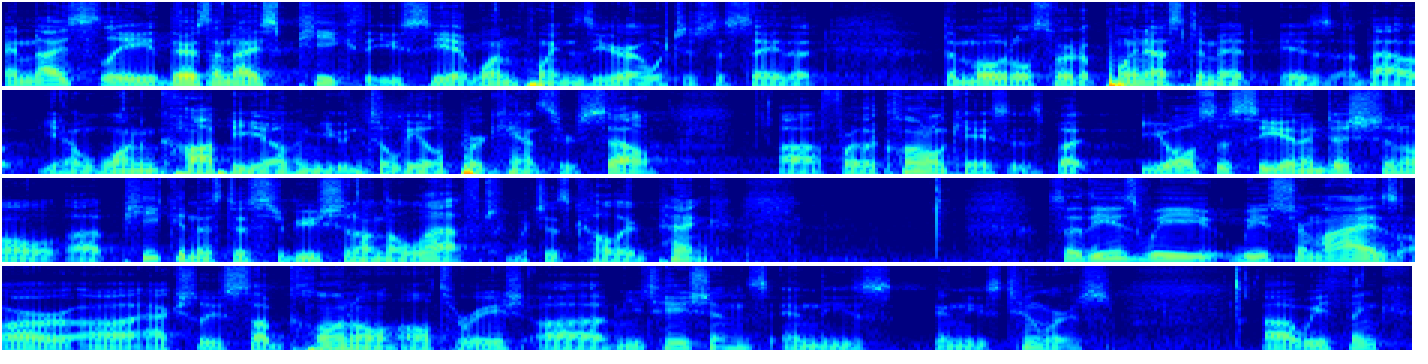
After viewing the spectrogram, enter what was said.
And nicely, there's a nice peak that you see at 1.0, which is to say that the modal sort of point estimate is about you know, one copy of a mutant allele per cancer cell uh, for the clonal cases. But you also see an additional uh, peak in this distribution on the left, which is colored pink. So these we, we surmise are uh, actually subclonal alteration, uh, mutations in these, in these tumors. Uh, we think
